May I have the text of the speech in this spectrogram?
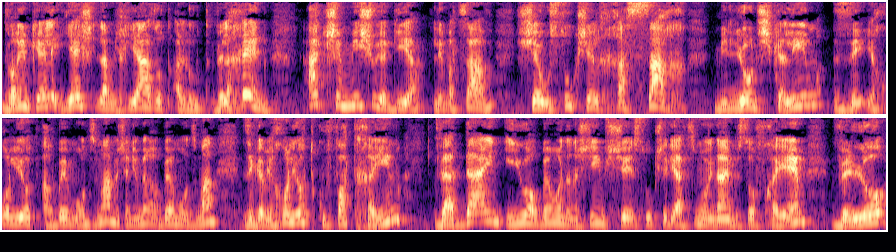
דברים כאלה, יש למחיה הזאת עלות. ולכן, עד שמישהו יגיע למצב שהוא סוג של חסך מיליון שקלים, זה יכול להיות הרבה מאוד זמן, וכשאני אומר הרבה מאוד זמן, זה גם יכול להיות תקופת חיים, ועדיין יהיו הרבה מאוד אנשים שסוג של יעצמו עיניים בסוף חייהם, ולא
